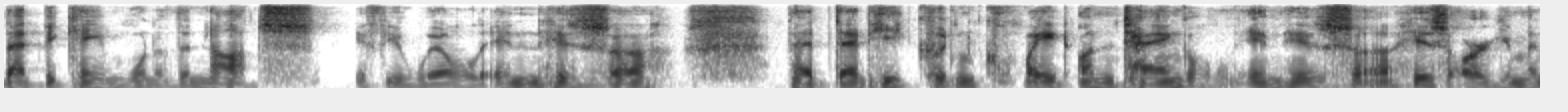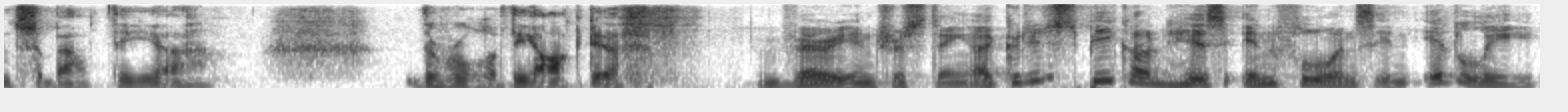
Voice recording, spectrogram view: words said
that became one of the knots if you will, in his uh, that that he couldn't quite untangle in his uh, his arguments about the uh, the rule of the octave. Very interesting. Uh, could you speak on his influence in Italy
